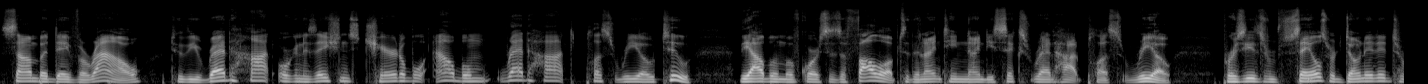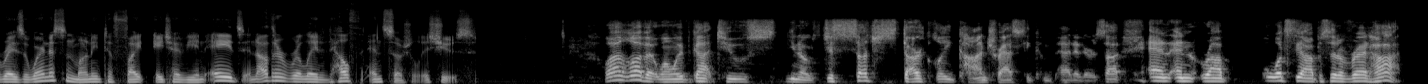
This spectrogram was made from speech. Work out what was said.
Samba de Verão to the Red Hot organization's charitable album Red Hot plus Rio 2. The album, of course, is a follow up to the 1996 Red Hot plus Rio. Proceeds from sales were donated to raise awareness and money to fight HIV and AIDS and other related health and social issues. Well, I love it when we've got two, you know, just such starkly contrasting competitors. Uh, and and Rob, what's the opposite of red hot?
